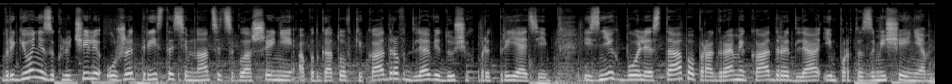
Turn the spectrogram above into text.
В регионе заключили уже 317 соглашений о подготовке кадров для ведущих предприятий. Из них более 100 по программе «Кадры для импортозамещения».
